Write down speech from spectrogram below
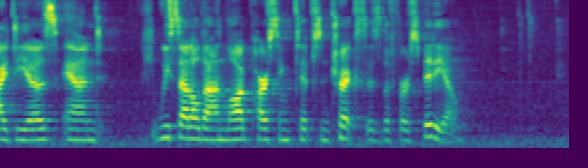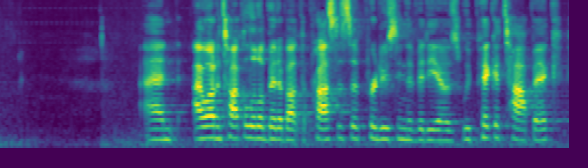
ideas, and we settled on log parsing tips and tricks as the first video. And I want to talk a little bit about the process of producing the videos. We pick a topic,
